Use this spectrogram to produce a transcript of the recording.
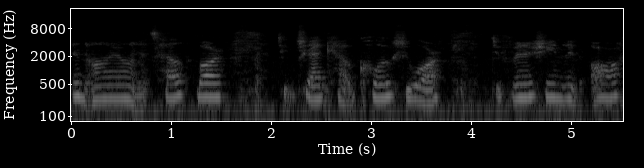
an eye on its health bar to check how close you are to finishing it off.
